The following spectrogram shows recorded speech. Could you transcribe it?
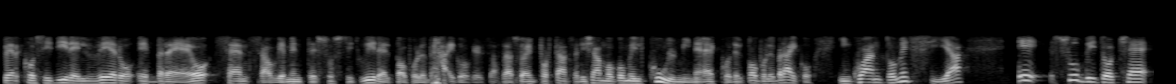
per così dire il vero ebreo, senza ovviamente sostituire il popolo ebraico, che ha la sua importanza, diciamo come il culmine ecco, del popolo ebraico in quanto Messia, e subito c'è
